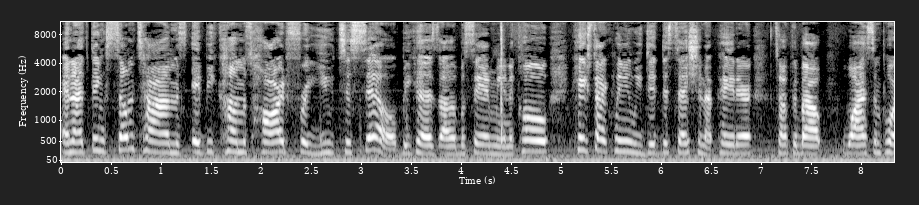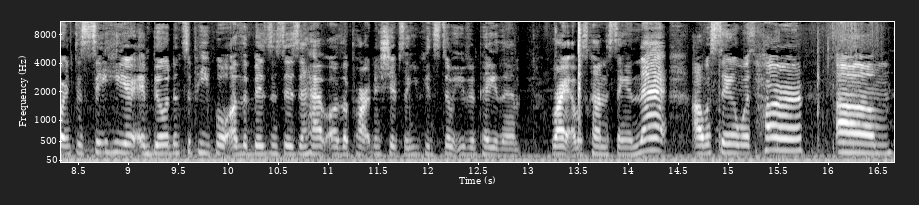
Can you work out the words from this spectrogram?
And I think sometimes it becomes hard for you to sell because I was saying me and Nicole, Kickstart Queen, we did this session. I paid her, talked about why it's important to sit here and build into people, other businesses, and have other partnerships, and you can still even pay them, right? I was kind of saying that. I was saying with her, um,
